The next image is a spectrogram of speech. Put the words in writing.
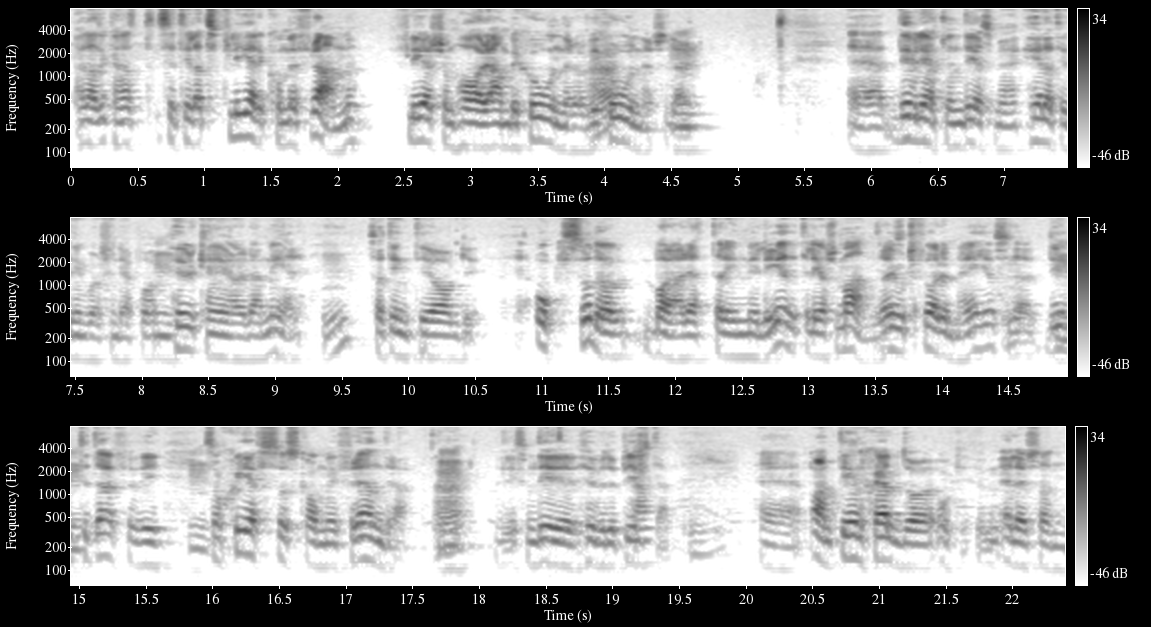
hade jag kunnat se till att fler kommer fram? Fler som har ambitioner och visioner. Sådär. Mm. Eh, det är väl egentligen det som jag hela tiden går och funderar på. Mm. Hur kan jag göra det där mer? Mm. Så att inte jag också då bara rättar in mig i ledet eller gör som andra har gjort före mig och sådär. Det är ju Mm. inte därför vi, Mm. som chef så ska man ju förändra. Mm. Liksom, det är ju huvuduppgiften. Eh, antingen själv då, och, eller så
